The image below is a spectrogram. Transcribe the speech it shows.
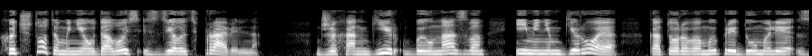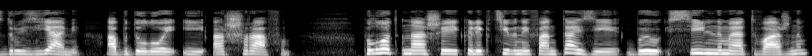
«Хоть что-то мне удалось сделать правильно». Джахангир был назван именем героя, которого мы придумали с друзьями, Абдулой и Аршрафом. Плод нашей коллективной фантазии был сильным и отважным,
